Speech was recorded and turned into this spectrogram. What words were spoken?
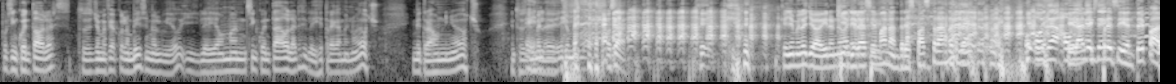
por 50 dólares. Entonces yo me fui a Colombia y se me olvidó y le di a un man 50 dólares y le dije tráigame uno de 8. Y me trajo un niño de 8. Entonces yo me, lo- yo me- o sea, que, que- que yo me lo llevaba a ir a Nueva ¿Quién era York, ese que- man? Andrés Pastrana. O, o sea, era el obviamente, expresidente Pastrana.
